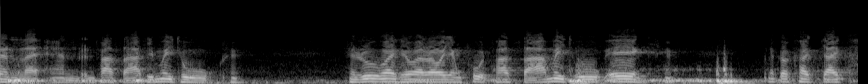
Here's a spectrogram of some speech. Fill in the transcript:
นั่นแหละอันเป็นภาษาที่ไม่ถูก รู้ไว้เถอะว่าเรายังพูดภาษาไม่ถูกเอง แล้วก็เข้าใจค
